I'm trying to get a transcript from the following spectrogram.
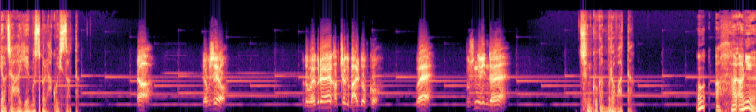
여자아이의 모습을 하고 있었다. 야, 여보세요. 너 왜 그래? 갑자기 말도 없고. 왜? 무슨 일인데? 친구가 물어왔다. 어? 아, 니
